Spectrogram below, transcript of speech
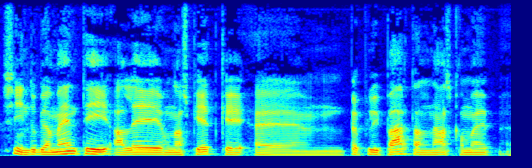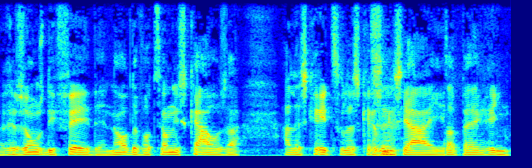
sì indubbiamente è una spiet che eh, per più parte al nas come ragioni di fede no? devozioni causa alle scritte sulle credenziali sì. del pellegrino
